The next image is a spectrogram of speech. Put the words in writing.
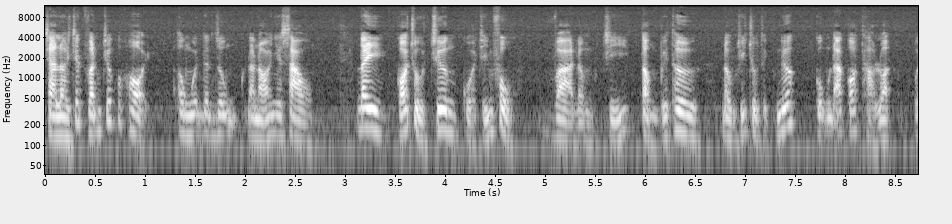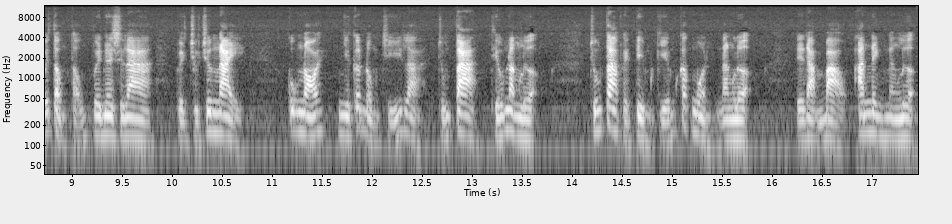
trả lời chất vấn trước Quốc hội, ông Nguyễn Tân Dũng đã nói như sau. Đây có chủ trương của chính phủ và đồng chí Tổng Bí thư, đồng chí Chủ tịch nước cũng đã có thảo luận với Tổng thống Venezuela về chủ trương này, cũng nói như các đồng chí là chúng ta thiếu năng lượng, chúng ta phải tìm kiếm các nguồn năng lượng để đảm bảo an ninh năng lượng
